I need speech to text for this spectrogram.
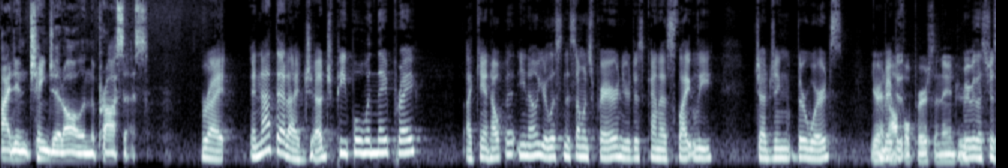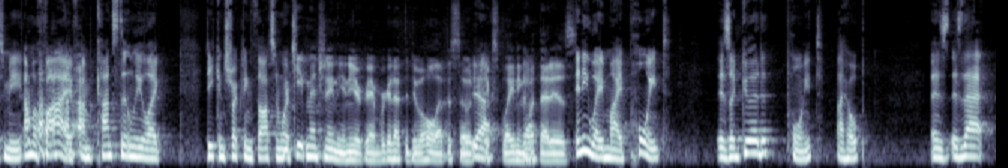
I didn't change at all in the process. Right. And not that I judge people when they pray. I can't help it. You know, you're listening to someone's prayer and you're just kind of slightly judging their words. You're an Maybe- awful person, Andrew. Maybe that's just me. I'm a five. I'm constantly like deconstructing thoughts and you words. keep mentioning the Enneagram. We're gonna have to do a whole episode Yeah. explaining Yeah. what that is. Anyway, my point is a good point, I hope, is is that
